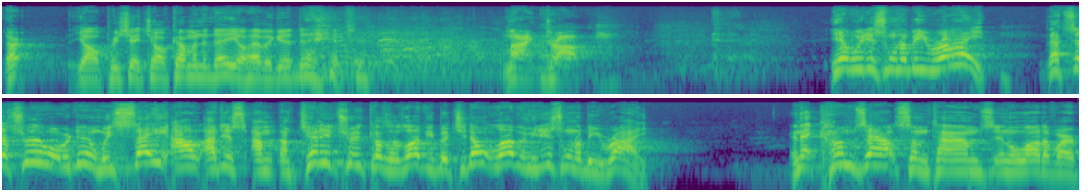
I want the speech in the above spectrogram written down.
All right, y'all appreciate y'all coming today. Y'all have a good day. Mic drop. Yeah, we just want to be right. That's, that's really what we're doing. We say, I'll, I just, I'm, I'm telling you the truth because I love you, but you don't love him. You just want to be right. And that comes out sometimes in a lot of our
